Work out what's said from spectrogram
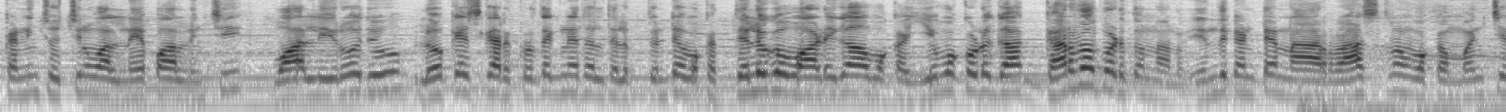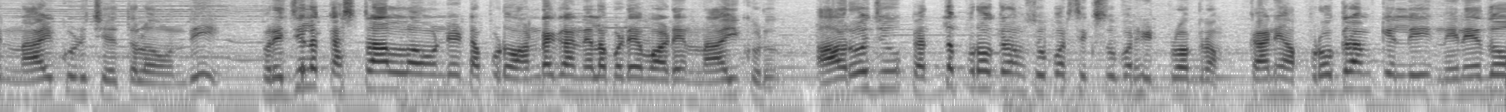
అక్కడి నుంచి వచ్చిన వాళ్ళు నేపాల్ నుంచి వాళ్ళు ఈరోజు లోకేష్ గారి కృతజ్ఞతలు తెలుపుతుంటే ఒక తెలుగు వాడిగా ఒక యువకుడిగా గర్వపడుతున్నాను. ఎందుకంటే నా రాష్ట్రం ఒక మంచి నాయకుడి చేతిలో ఉంది. ప్రజల కష్టాల్లో ఉండేటప్పుడు అండగా నిలబడేవాడే నాయకుడు. ఆ రోజు పెద్ద program super six super hit program కానీ ఆ ప్రోగ్రామ్కి వెళ్ళి నేనేదో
